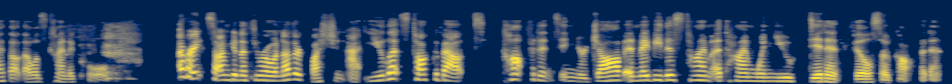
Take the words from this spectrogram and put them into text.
I thought that was kind of cool. All right, so I'm going to throw another question at you. Let's talk about confidence in your job and maybe this time a time when you didn't feel so confident.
